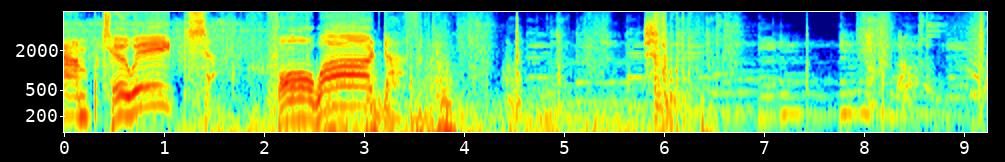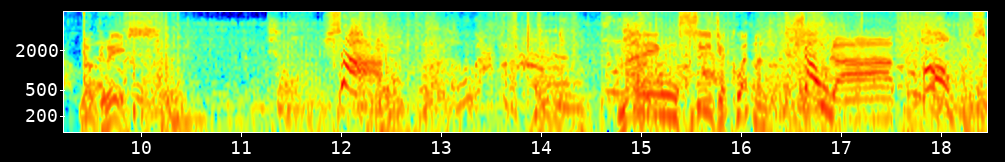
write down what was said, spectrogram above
Jump to it! Forward! Your Grace. Sir! Manning siege equipment. Shoulder! Arms!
